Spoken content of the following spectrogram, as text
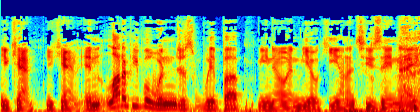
You can, you can, and a lot of people wouldn't just whip up, you know, a gnocchi on a Tuesday night,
